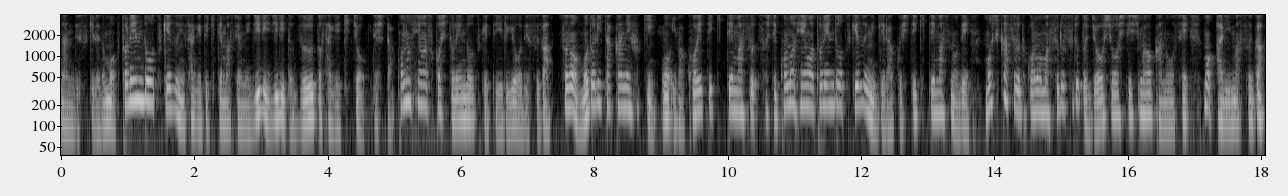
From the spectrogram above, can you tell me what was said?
なんですけれども、トレンドをつけずに下げてきてますよね。じりじりとずっと下げ基調でした。この辺は少しトレンドをつけているようですが、その戻り高値付近を今超えてきてます。そしてこの辺はトレンドをつけずに下落してきてますので、もしかするとこのままスルスルと上昇してしまう可能性もありますが、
